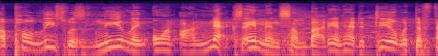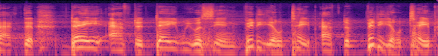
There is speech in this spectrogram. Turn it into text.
a police was kneeling on our necks. Amen, somebody. And had to deal with the fact that day after day we were seeing videotape after videotape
